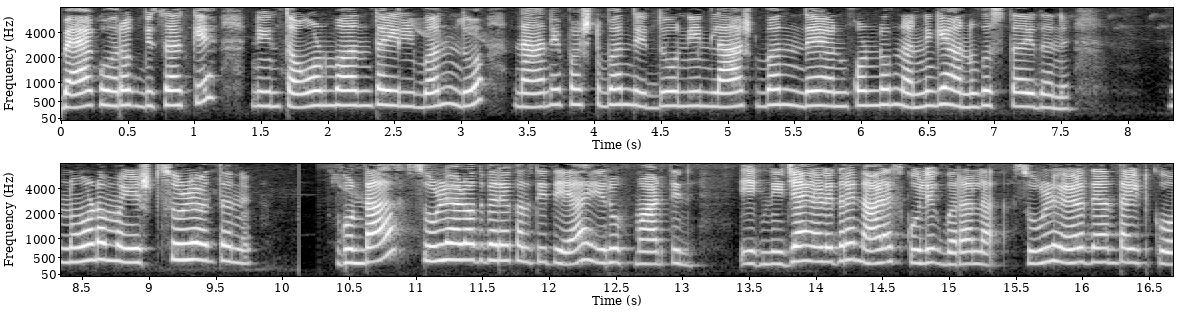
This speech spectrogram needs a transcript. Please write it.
ಬ್ಯಾಗ್ ಹೊರಗೆ ಬಿಸಾಕಿ, ನೀನು ತಗೊಂಡ್ ಅಂತ ಇಲ್ಲಿ ಬಂದು, ನಾನೇ ಫಸ್ಟ್ ಬಂದಿದ್ದು, ನೀನು ಲಾಸ್ಟ್ ಬಂದೆ ಅನ್ಕೊಂಡು ನನಗೆ ಅನುಗಿಸ್ತಾ ಇದ್ದಾನೆ. ನೋಡಮ್ಮ, ಎಷ್ಟು ಸುಳ್ಳು ಹೇಳ್ತಾನೆ. ಗುಂಡ, ಸುಳ್ಳು ಹೇಳೋದು ಬೇರೆ ಕಲ್ತಿದ್ಯಾ ಇರು, ಮಾಡ್ತೀನಿ. ಈಗ ನಿಜ ಹೇಳಿದ್ರೆ ನಾಳೆ ಸ್ಕೂಲಿಗೆ ಬರಲ್ಲ. ಸುಳ್ಳು ಹೇಳ್ದೆ ಅಂತ ಇಟ್ಕೋ.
